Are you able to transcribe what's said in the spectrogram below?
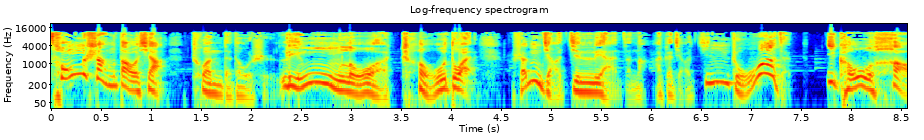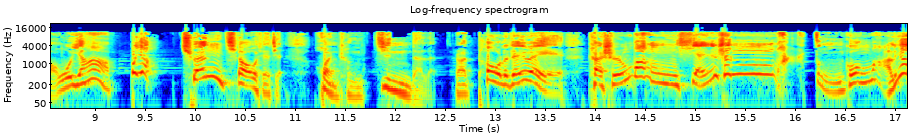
从上到下穿的都是绫罗绸缎，什么叫金链子？哪个叫金镯子？一口好牙不要，全敲下去换成金的了。说偷了这位可是王先生，哇，锃光瓦亮。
